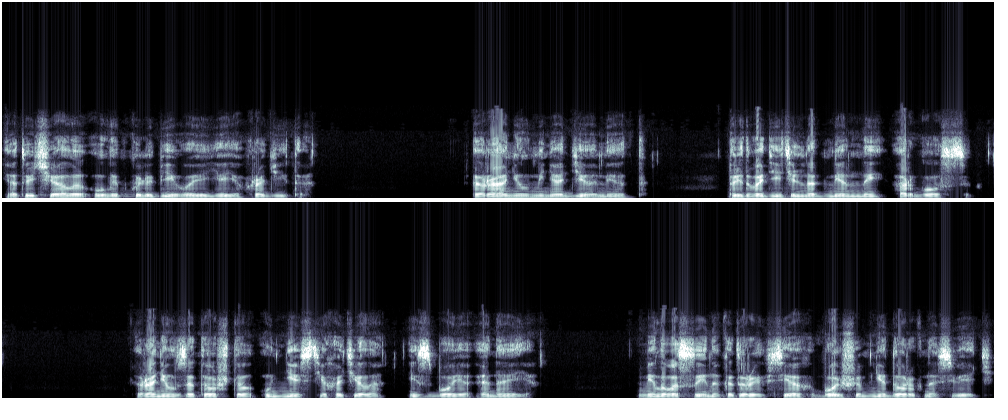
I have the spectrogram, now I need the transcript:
И отвечала улыбка любивая ей Афродита. «Ранил меня Диамет, предводитель надменный аргосцев ранил за то, что унесть я хотела из боя Энея, милого сына, который всех больше мне дорог на свете.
